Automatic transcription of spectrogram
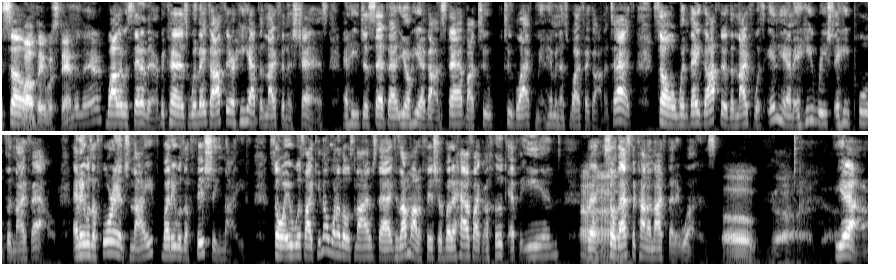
So While they were standing there. while they were standing there because when they got there he had the knife in his chest and he just said that you know he had gotten stabbed by two two black men him and his wife had gotten attacked so when they got there the knife was in him and he reached and he pulled the knife out and it was a four inch knife but it was a fishing knife so it was like you know one of those knives that because i'm not a fisher but it has like a hook at the end but Uh-huh. so that's the kind of knife that it was Oh God. yeah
